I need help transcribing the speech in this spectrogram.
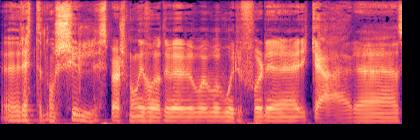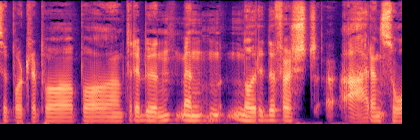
rette noen skyldspørsmål i forhold til hvor- hvor- hvorfor det ikke er eh, supportere på, på tribunen, men når det først er en så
